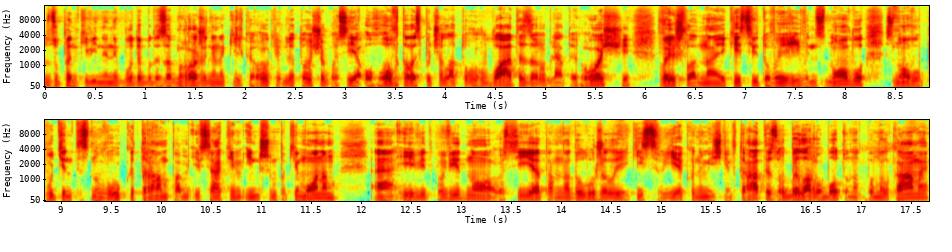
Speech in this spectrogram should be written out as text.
зупинки війни не буде. Буде замороження на кілька років для того, щоб Росія оговталась, почала торгувати, заробляти гроші, вийшла на якийсь світовий рівень знову. Знову Путін тиснув руки Трампам і всяким іншим покемонам. Е, І відповідно Росія там надолужила якісь свої економічні втрати, зробила роботу над помилками,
